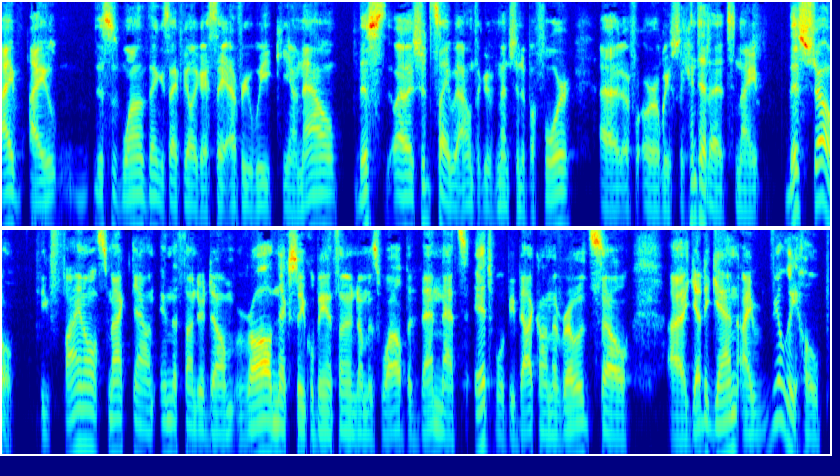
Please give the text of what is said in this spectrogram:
I I this is one of the things I feel like I say every week. You know, now this I should say I don't think we've mentioned it before, uh, or, we hinted at it tonight. This show, the final SmackDown in the Thunderdome. Raw next week will be in Thunderdome as well, but then that's it. We'll be back on the road. So, uh, yet again, I really hope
